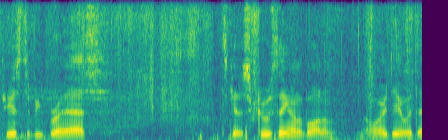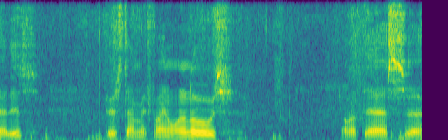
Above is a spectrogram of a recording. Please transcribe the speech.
Appears to be brass. It's got a screw thing on the bottom. No idea what that is. First time I find one of those. I'll have to ask uh,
